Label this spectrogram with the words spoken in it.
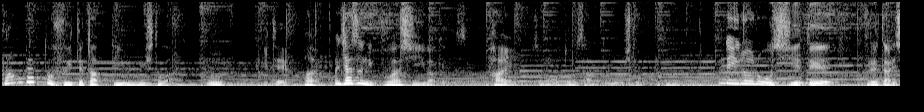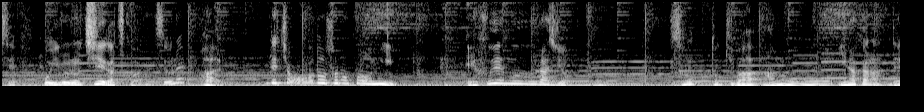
トランペット吹いてたっていう人がうん。いてはい。ジャズに詳しいわけですよ。はい。そのお父さんという人が。でいろいろ教えてくれたりしてこういろいろ知恵がつくわけですよね。はい。でちょうどその頃に FM ラジオ、その時はあのー田舎なんで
